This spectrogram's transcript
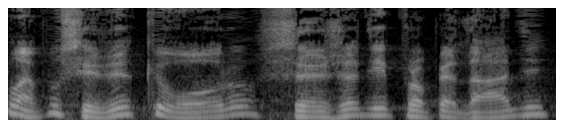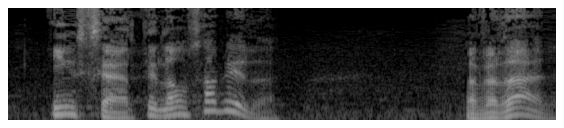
Não é possível que o ouro seja de propriedade incerta e não sabida. Não é verdade?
